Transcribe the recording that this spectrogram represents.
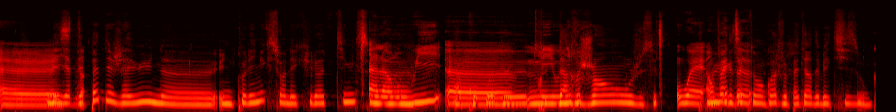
Euh, Mais il n'y avait pas déjà eu une, une polémique sur les culottes euh, alors oui, à propos de au niveau d'argent ou je sais ouais, plus en fait, exactement quoi, je veux pas dire des bêtises donc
